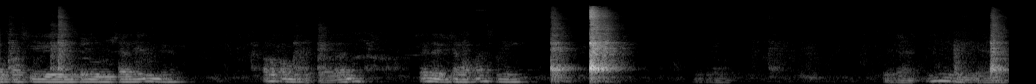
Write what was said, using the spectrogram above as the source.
ngepasin kelurusan ini kalau kamu tekan saya nggak bisa ngepasin Ya, ini dia.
